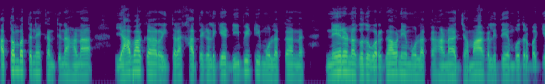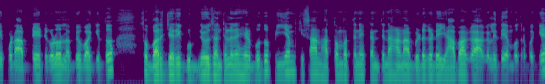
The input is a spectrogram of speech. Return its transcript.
ಹತ್ತೊಂಬತ್ತನೇ ಕಂತಿನ ಹಣ ಯಾವಾಗ ರೈತರ ಖಾತೆಗಳಿಗೆ ಡಿ ಬಿ ಟಿ ಮೂಲಕ ನೇರ ನಗದು ವರ್ಗಾವಣೆ ಮೂಲಕ ಹಣ ಜಮಾ ಆಗಲಿದೆ ಎಂಬುದರ ಬಗ್ಗೆ ಕೂಡ ಅಪ್ಡೇಟ್ಗಳು ಲಭ್ಯವಾಗಿದ್ದು, ಸೊ ಭರ್ಜರಿ ಗುಡ್ ನ್ಯೂಸ್ ಅಂತೇಳಿ ಹೇಳ್ಬೋದು. ಪಿ ಎಂ ಕಿಸಾನ್ ಹತ್ತೊಂಬತ್ತನೇ ಕಂತಿನ ಹಣ ಬಿಡುಗಡೆ ಯಾವಾಗ ಆಗಲಿದೆ ಎಂಬುದರ ಬಗ್ಗೆ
